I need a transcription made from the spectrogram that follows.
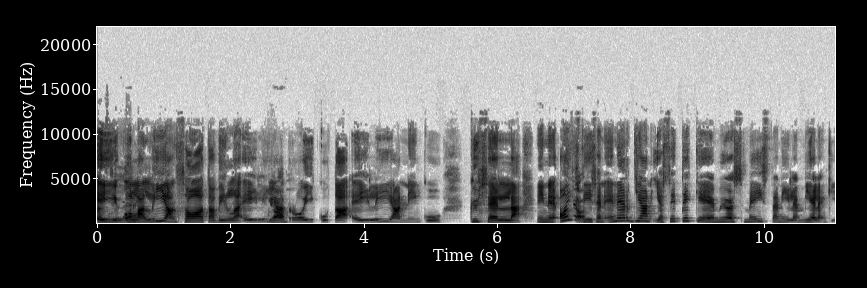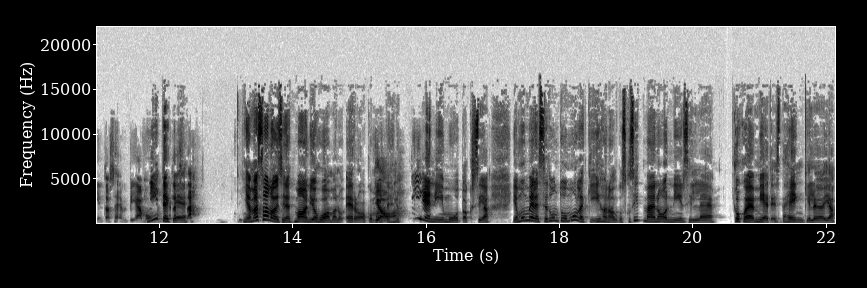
ei silleen. olla liian saatavilla, ei liian Joo. roikuta, ei liian niinku kysellä, niin ne aistii sen energian ja se tekee myös meistä niille mielenkiintoisempia Niin tekee. mielestä. Ja mä sanoisin, että mä oon jo huomannut eroa, kun mä oon Joo. tehnyt pieniä muutoksia. Ja mun mielestä se tuntuu mullekin ihanalta, koska sit mä en oo niin silleen, koko ajan mietin sitä henkilöä ja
